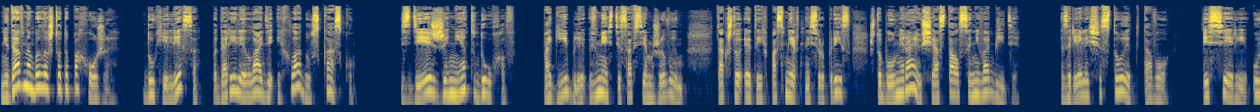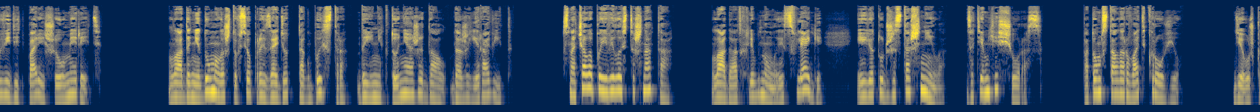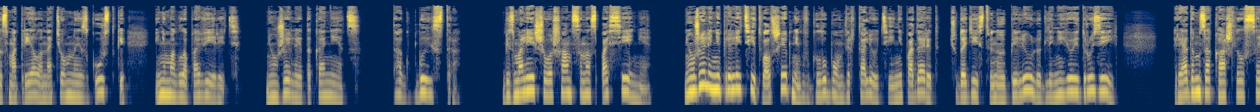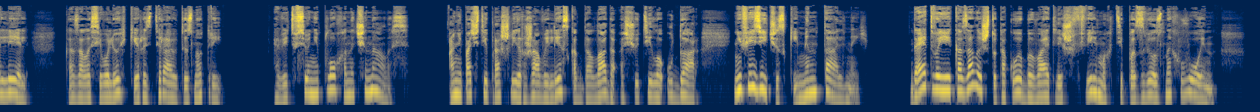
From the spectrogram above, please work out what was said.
Недавно было что-то похожее. Духи леса подарили Ладе и Хладу сказку. Здесь же нет духов. Погибли вместе со всем живым, так что это их посмертный сюрприз, чтобы умирающий остался не в обиде. Зрелище стоит того. Из серии «Увидеть Париж и умереть». Лада не думала, что все произойдет так быстро, да и никто не ожидал, даже Яровит. Сначала появилась тошнота. Лада отхлебнула из фляги, и ее тут же стошнило, затем еще раз. Потом стала рвать кровью. Девушка смотрела на темные сгустки и не могла поверить. Неужели это конец? Так быстро. Без малейшего шанса на спасение. Неужели не прилетит волшебник в голубом вертолете и не подарит чудодейственную пилюлю для нее и друзей? Рядом закашлялся Лель. Казалось, его легкие раздирают изнутри. А ведь все неплохо начиналось. Они почти прошли ржавый лес, когда Лада ощутила удар. Не физический, ментальный. До этого ей казалось, что такое бывает лишь в фильмах типа «Звездных войн».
